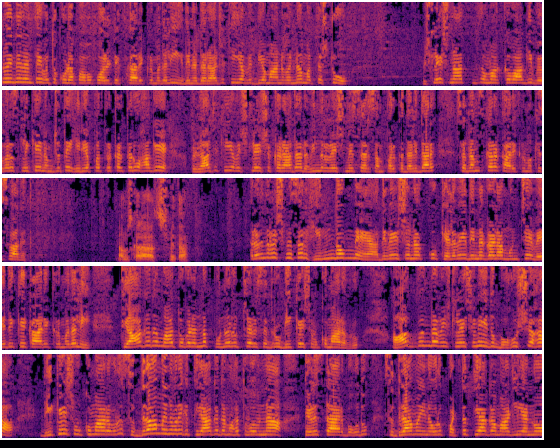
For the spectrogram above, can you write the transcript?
ಎಂದಿನಂತೆ ಇವತ್ತು ಕೂಡ ಪವರ್ ಪಾಲಿಟಿಕ್ಸ್ ಕಾರ್ಯಕ್ರಮದಲ್ಲಿ ಈ ದಿನದ ರಾಜಕೀಯ ವಿದ್ಯಮಾನವನ್ನ ಮತ್ತಷ್ಟು ವಿಶ್ಲೇಷಣಾತ್ಮಕವಾಗಿ ವಿವರಿಸಲಿಕ್ಕೆ ನಮ್ಮ ಜೊತೆ ಹಿರಿಯ ಪತ್ರಕರ್ತರು ಹಾಗೆ ರಾಜಕೀಯ ವಿಶ್ಲೇಷಕರಾದ ರವೀಂದ್ರ ರೇಷ್ಮೆ ಸರ್ ಸಂಪರ್ಕದಲ್ಲಿದ್ದಾರೆ. ಸರ್ ನಮಸ್ಕಾರ. ಕಾರ್ಯಕ್ರಮಕ್ಕೆ ಸ್ವಾಗತ. ನಮಸ್ಕಾರ ಸ್ಮಿತಾ. ರವೀಂದ್ರ ರೇಷ್ಮೆ ಸರ್ ಹಿಂದೊಮ್ಮೆ ಅಧಿವೇಶನಕ್ಕೂ ಕೆಲವೇ ದಿನಗಳ ಮುಂಚೆ ವೇದಿಕೆ ಕಾರ್ಯಕ್ರಮದಲ್ಲಿ ತ್ಯಾಗದ ಮಾತುಗಳನ್ನು ಪುನರುಚ್ಚರಿಸಿದ್ರು ಡಿಕೆ ಶಿವಕುಮಾರ್ ಅವರು. ಆಗ್ ಬಂದ ವಿಶ್ಲೇಷಣೆ ಇದು ಬಹುಶಃ ಡಿಕೆ ಶಿವಕುಮಾರ್ ಅವರು ಸಿದ್ದರಾಮಯ್ಯನವರಿಗೆ ತ್ಯಾಗದ ಮಹತ್ವವನ್ನ ತಿಳಿಸ್ತಾ ಇರಬಹುದು. ಸಿದ್ದರಾಮಯ್ಯನವರು ಪಟ್ಟತ್ಯಾಗ ಮಾಡಲಿ ಅನ್ನೋ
